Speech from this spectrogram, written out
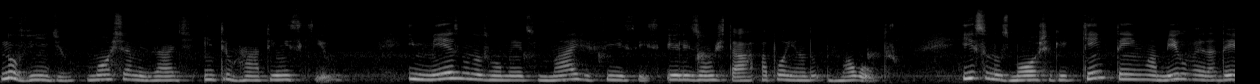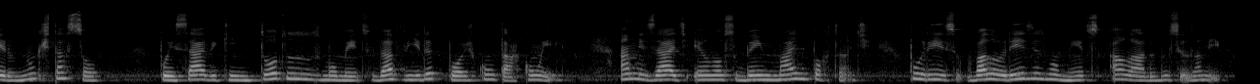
No vídeo, mostra a amizade entre um rato e um esquilo. E mesmo nos momentos mais difíceis, eles vão estar apoiando um ao outro. Isso nos mostra que quem tem um amigo verdadeiro nunca está só, pois sabe que em todos os momentos da vida pode contar com ele. A amizade é o nosso bem mais importante, por isso valorize os momentos ao lado dos seus amigos.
